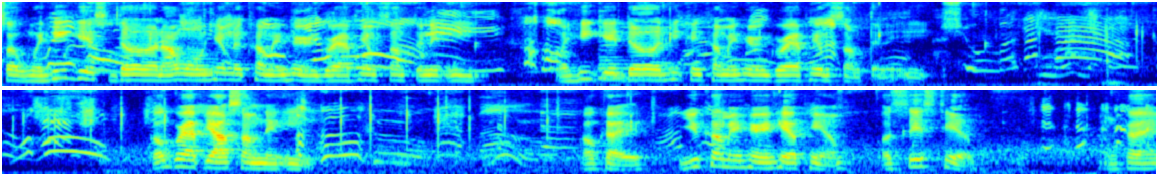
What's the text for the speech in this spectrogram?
So when he gets done, I want him to come in here and grab him something to eat. When he get done, he can come in here and grab him something to eat. Go grab y'all something to eat. Okay, you come in here and help him. Assist him. Okay?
